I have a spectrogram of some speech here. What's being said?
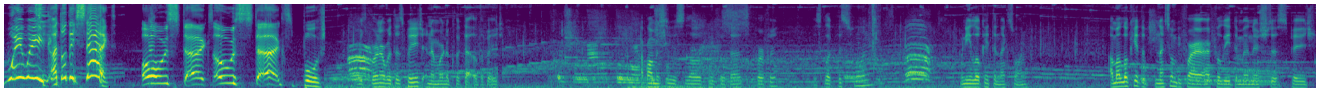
Wait, wait! I thought they stacked. Oh, stacks! Oh, stacks! Bullshit. Let's burn her with this page, and then we're gonna click that other page. I promise you, it's slow. We feel that's perfect. Let's click this one. We need to locate the next one. I'm gonna locate the next one before I, fully diminish this page.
